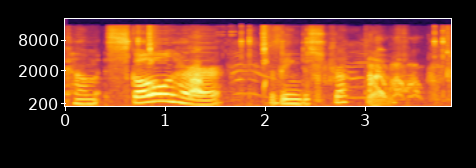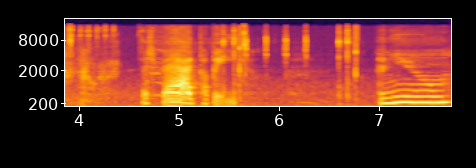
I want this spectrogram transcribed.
come scold her for being destructive. That's bad, puppy. And you...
